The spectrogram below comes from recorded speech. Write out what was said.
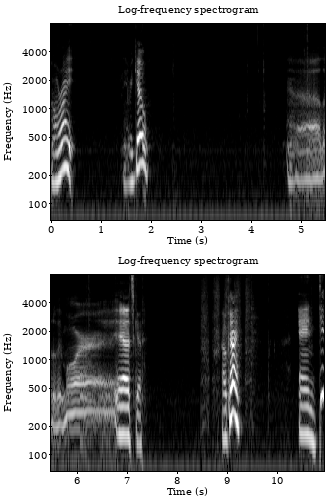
All right. There we go. Uh, a little bit more. Yeah, that's good. Okay. And there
